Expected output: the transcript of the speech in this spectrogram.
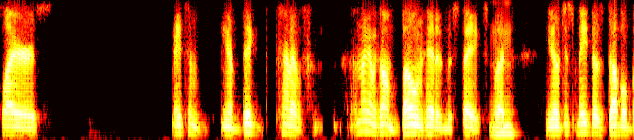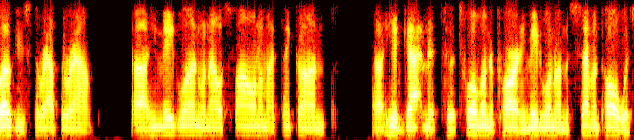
Players, made some you know big kind of. I'm not going to call them boneheaded mistakes, but Mhm. you know just made those double bogeys throughout the round. Uh, he made one when I was following him. I think on uh, he had gotten it to 12 under par, and he made one on the seventh hole, which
